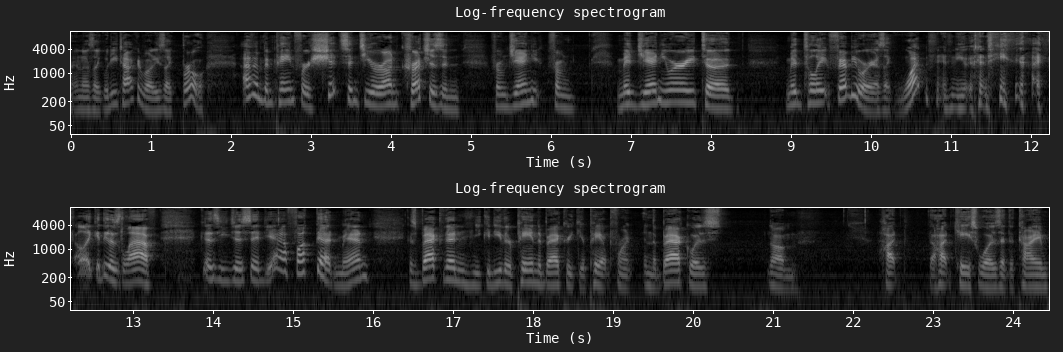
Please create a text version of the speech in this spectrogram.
And I was like, "What are you talking about?" He's like, "Bro, I haven't been paying for shit since you were on crutches and from Janu- from mid January to mid to late February. I was like, what? And, he, and he, all I could do was laugh because he just said, yeah, fuck that, man. Because back then you could either pay in the back or you could pay up front. And the back was um, hot. The hot case was at the time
